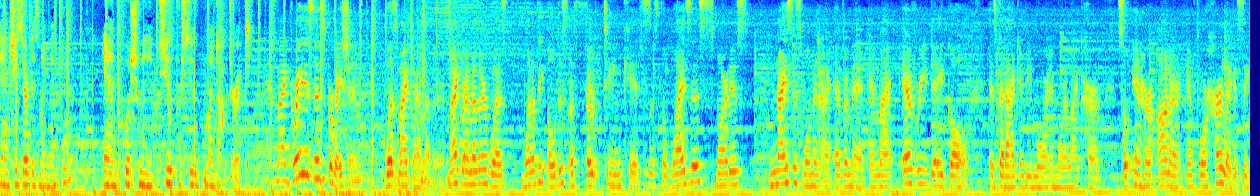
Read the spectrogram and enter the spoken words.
and she served as my mentor and pushed me to pursue my doctorate. My greatest inspiration was my grandmother. My grandmother was one of the oldest of 13 kids. She was the wisest, smartest, nicest woman I ever met. And my everyday goal is that I can be more and more like her. So in her honor and for her legacy,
